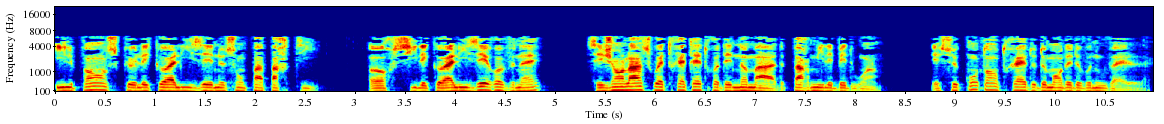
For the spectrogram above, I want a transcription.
Ils pensent que les coalisés ne sont pas partis. Or si les coalisés revenaient, ces gens-là souhaiteraient être des nomades parmi les Bédouins et se contenteraient de demander de vos nouvelles.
